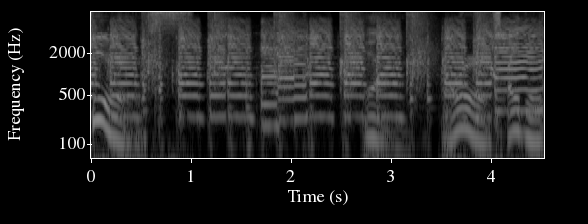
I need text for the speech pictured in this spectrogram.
Cheers! Yeah, our spider.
